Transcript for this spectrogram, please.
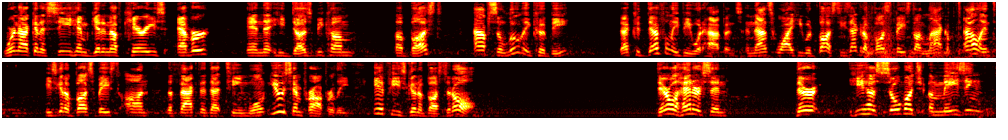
we're not going to see him get enough carries ever and that he does become a bust? Absolutely could be. That could definitely be what happens. And that's why he would bust. He's not going to bust based on lack of talent. He's going to bust based on the fact that that team won't use him properly, if he's going to bust at all. Darrell Henderson, there he has so much amazing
